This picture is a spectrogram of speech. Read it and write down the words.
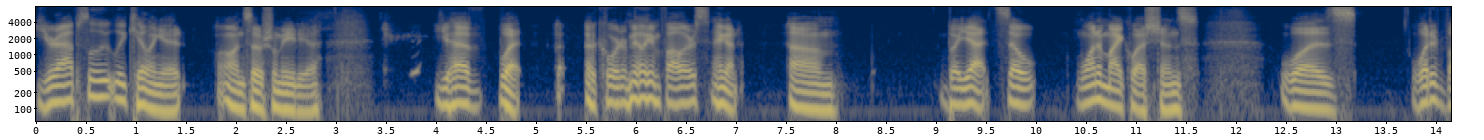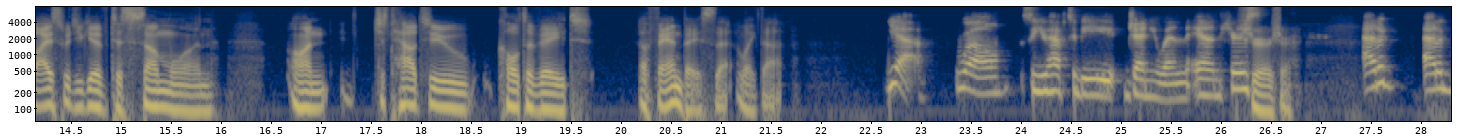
you're absolutely killing it on social media. You have what a- quarter million followers? Hang on. Um but yeah so one of my questions was what advice would you give to someone on just how to cultivate a fan base that like that Yeah. Well, so you have to be genuine. And here's sure sure at a at a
